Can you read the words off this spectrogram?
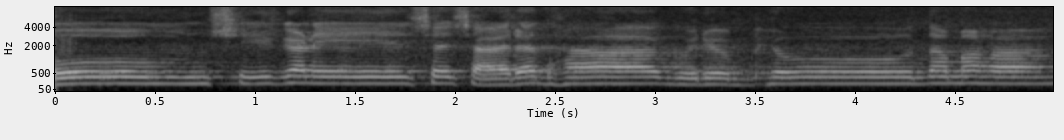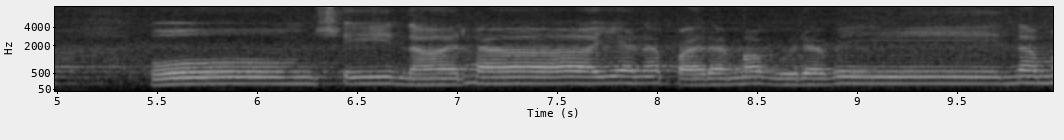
ഓം ശ്രീ ഗണേശ ശാരദാ ഗുരുഭ്യോ നമ. ഓം ശ്രീ നാരായണ പരമഗുരവേ നമ.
